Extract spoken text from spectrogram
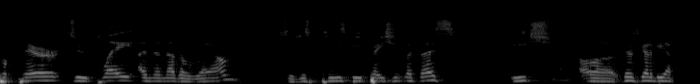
prepare to play in another round. So just please be patient with us. Each uh, there's going to be a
